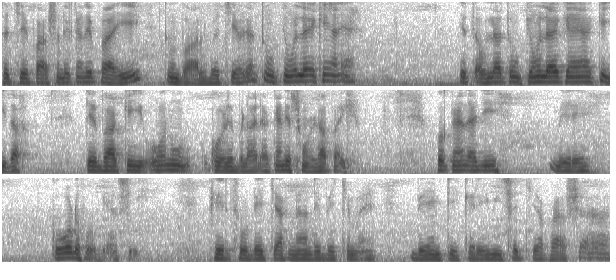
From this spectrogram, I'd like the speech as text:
ਸੱਚੇ ਪਾਤਸ਼ਾਹ ਨੇ ਕਹਿੰਦੇ, ਭਾਈ, ਤੂੰ ਬਾਲ ਬੱਚੇ ਹੋਇਆ ਤੂੰ ਕਿਉਂ ਲੈ ਕੇ ਆਇਆ? ਇਹ ਤੌਲਾ ਤੂੰ ਕਿਉਂ ਲੈ ਕੇ ਆਇਆ ਘੀ ਦਾ? ਤੇ ਬਾਕੀ ਉਹਨੂੰ ਕੋਲੇ ਬੁਲਾ ਲਿਆ, ਕਹਿੰਦੇ, ਸੁਣ ਲੈ ਭਾਈ। ਉਹ ਕਹਿੰਦਾ, ਜੀ, ਮੇਰੇ ਕੋੜ ਹੋ ਗਿਆ ਸੀ। ਫਿਰ ਤੁਹਾਡੇ ਚਰਨਾਂ ਦੇ ਵਿੱਚ ਮੈਂ ਬੇਨਤੀ ਕਰੀ ਵੀ, ਸੱਚਾ ਪਾਤਸ਼ਾਹ,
